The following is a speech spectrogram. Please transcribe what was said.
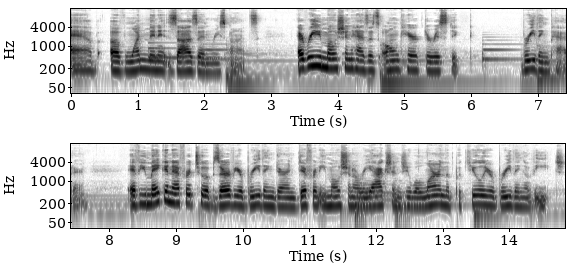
ab of one minute zazen response. Every emotion has its own characteristic breathing pattern. If you make an effort to observe your breathing during different emotional reactions, you will learn the peculiar breathing of each.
